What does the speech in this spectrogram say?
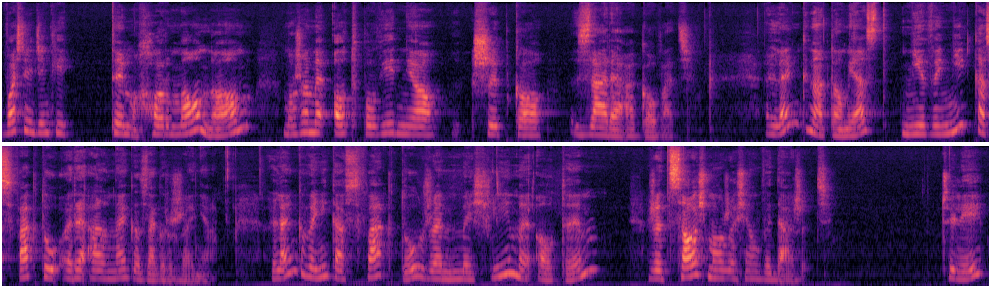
właśnie dzięki tym hormonom możemy odpowiednio szybko zareagować. Lęk natomiast nie wynika z faktu realnego zagrożenia. Lęk wynika z faktu, że myślimy o tym, że coś może się wydarzyć. Czyli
